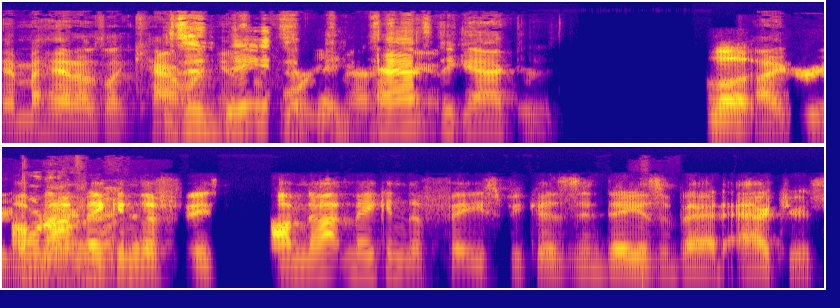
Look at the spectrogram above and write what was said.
in my head, I was like countering him Zendaya is before a even had a fantastic actress. Look. I agree. I'm Hold not on. making the face. I'm not making the face because Zendaya is a bad actress.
